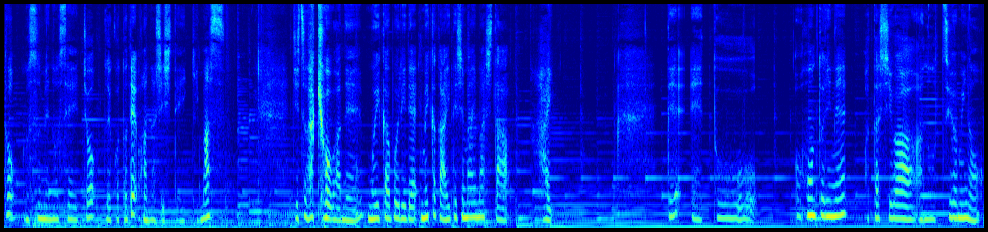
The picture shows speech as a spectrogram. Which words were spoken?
と娘の成長ということでお話ししていきます。実は今日はね6日ぶりで6日間空いてしまいました。はい。でえっ、ー、と本当にね私はあの強みの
